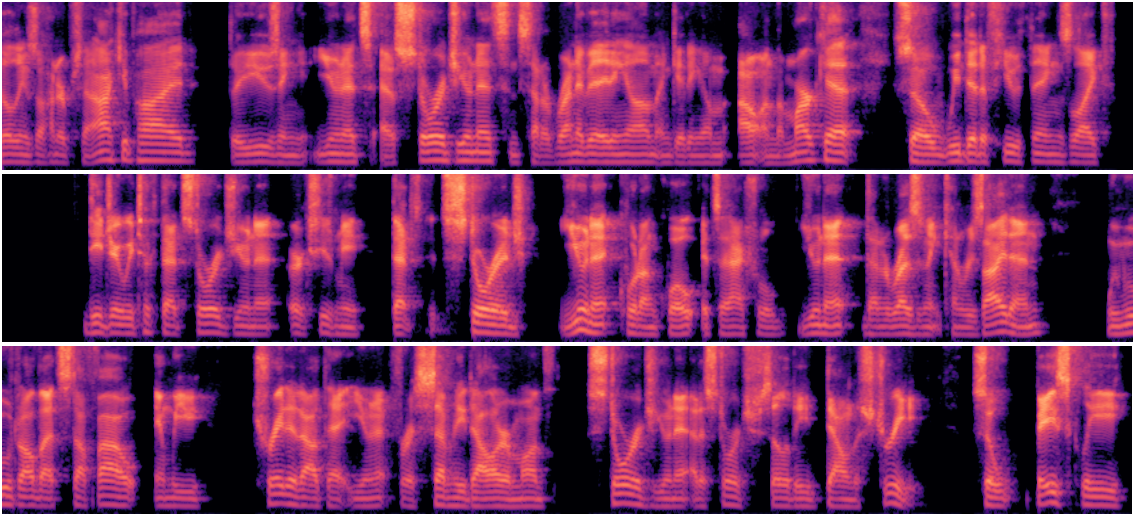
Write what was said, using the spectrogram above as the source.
building is 100% occupied. They're using units as storage units instead of renovating them and getting them out on the market. So we did a few things like DJ, we took that storage unit, or excuse me, that storage unit, quote unquote. It's an actual unit that a resident can reside in. We moved all that stuff out and we traded out that unit for a $70 a month storage unit at a storage facility down the street. So basically,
